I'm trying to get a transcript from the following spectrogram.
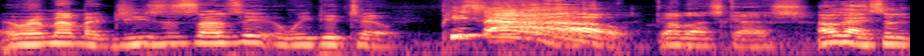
and remember, Jesus loves you, and we do too. Peace out. God bless, guys. Okay, so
